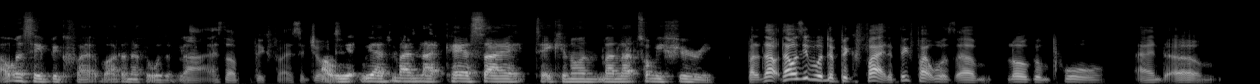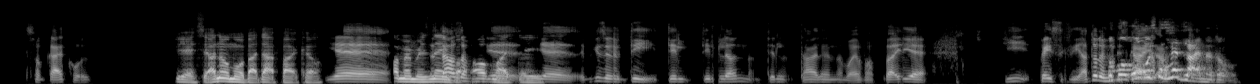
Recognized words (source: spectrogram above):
I want to say big fight, but I don't know if it was a big Nah, it's not a big fight. It's a fight. joke. we, we had man like KSI taking on man like Tommy Fury. But that that was even with the big fight. The big fight was um Logan Paul and um some guy called Yeah, see, I know more about that fight, Kel. yeah. I remember his name, but a, oh yeah, my days. yeah, because of D, Dil, Dillon, Dillon, Dillon, or whatever. But yeah, he basically, I don't know who But what, this what guy was is. the headliner though?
